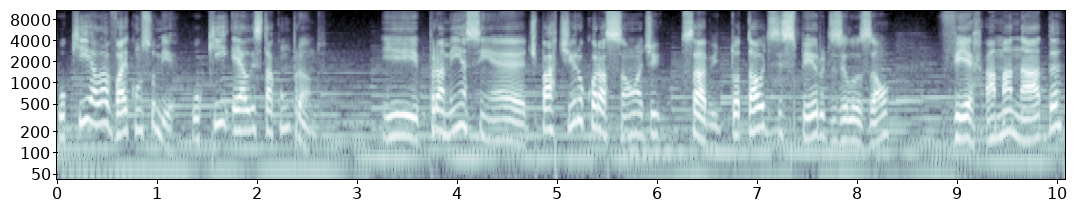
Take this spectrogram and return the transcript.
o que ela vai consumir, o que ela está comprando. E para mim, assim, é de partir o coração, é de, sabe, total desespero, desilusão, ver a manada,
